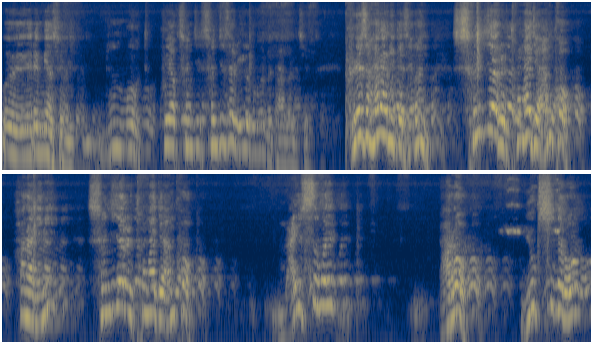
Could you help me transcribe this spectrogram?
어, 에레미야서 뭐 구약 선지 선지서를 읽어보면 다 그렇죠. 그래서 하나님께서는 선지자를 통하지 않고 하나님이 선지자를 통하지 않고 말씀을 바로 육신으로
